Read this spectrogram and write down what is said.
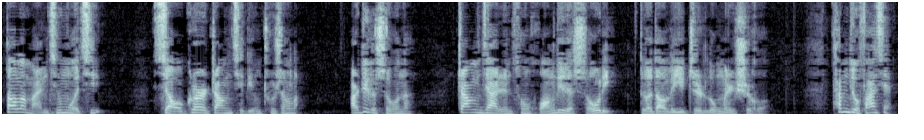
到了满清末期，小哥张起灵出生了，而这个时候呢，张家人从皇帝的手里得到了一只龙纹石盒，他们就发现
